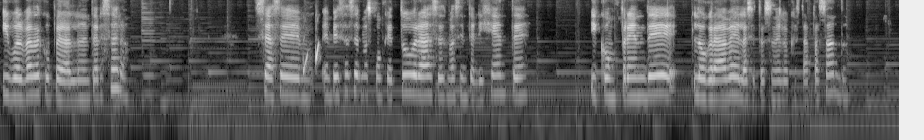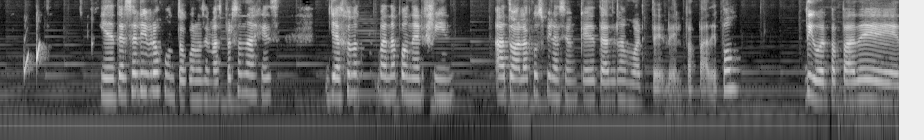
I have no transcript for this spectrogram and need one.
y vuelve a recuperarlo en el tercero. Se hace, empieza a hacer más conjeturas, es más inteligente y comprende lo grave de la situación y lo que está pasando. Y en el tercer libro, junto con los demás personajes, ya es cuando van a poner fin a toda la conspiración que detrás de la muerte del papá de Paul. Digo, el papá de,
